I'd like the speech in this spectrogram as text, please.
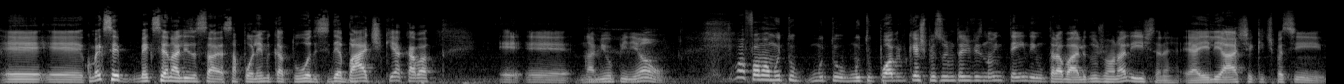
É, é, como, é que você, como é que você analisa essa, essa polêmica toda, esse debate que acaba, é, é, na minha opinião, uma forma muito, muito, muito pobre, porque as pessoas muitas vezes não entendem o trabalho do jornalista, né? É, aí ele acha que, tipo assim,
